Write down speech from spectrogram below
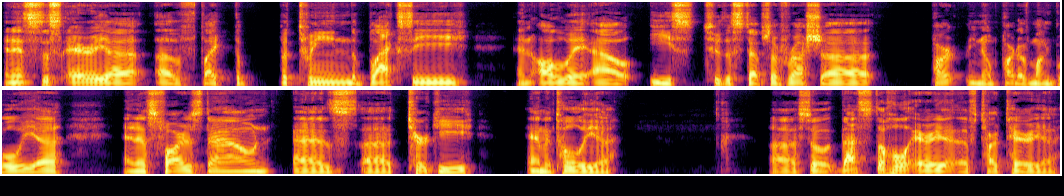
And it's this area of like the between the Black Sea and all the way out east to the steppes of Russia, part, you know, part of Mongolia, and as far as down as uh, Turkey, Anatolia. Uh, so that's the whole area of Tartaria.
